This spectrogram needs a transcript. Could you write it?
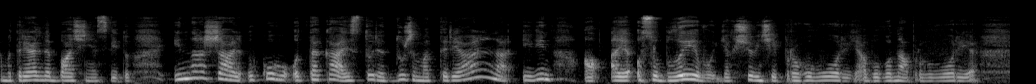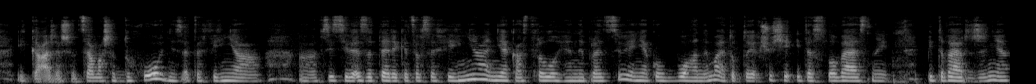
Матеріальне бачення світу. І, на жаль, у кого от така історія дуже матеріальна, і він, а, а особливо, якщо він ще й проговорює, або вона проговорює і каже, що це ваша духовність, це фігня, е, всі ці езотерики, це все фігня, ніяка астрологія не працює, ніякого Бога немає. Тобто, якщо ще іде словесне підтвердження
